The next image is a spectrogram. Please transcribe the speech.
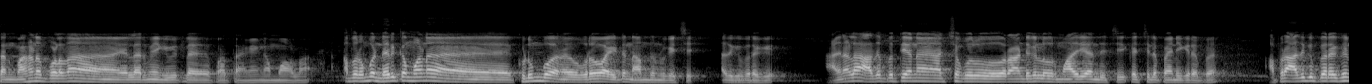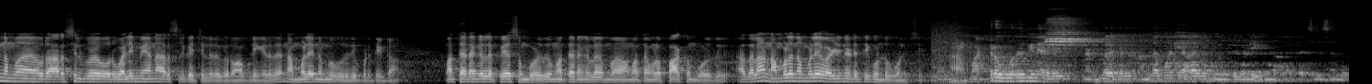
தன் மகனை போல தான் எல்லாருமே எங்கள் வீட்டில் பார்த்தாங்க எங்கள் அம்மாவெல்லாம். அப்போ ரொம்ப நெருக்கமான குடும்ப உறவாயிட்டு நாம் தமிழ் கட்சி அதுக்கு பிறகு. அதனால் அதை பற்றியான அச்சம் ஒரு ஒரு ஆண்டுகள் ஒரு மாதிரியாக இருந்துச்சு கட்சியில் பயணிக்கிறப்ப. அப்புறம் அதுக்கு பிறகு நம்ம ஒரு அரசியல் ஒரு வலிமையான அரசியல் கட்சியில் இருக்கிறோம் அப்படிங்கிறத நம்மளே நம்ம உறுதிப்படுத்திக்கிட்டோம் மற்ற இடங்களில் பேசும்பொழுது மற்ற இடங்களில் மற்றவங்கள பார்க்கும்பொழுது அதெல்லாம் நம்மளை நம்மளே வழிநடத்தி கொண்டு போணுச்சு. மற்ற உறவினர்கள் நண்பர்கள் அந்த மாதிரி யாராவது விட்டு விலகி போனாங்க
